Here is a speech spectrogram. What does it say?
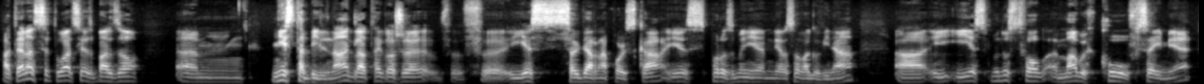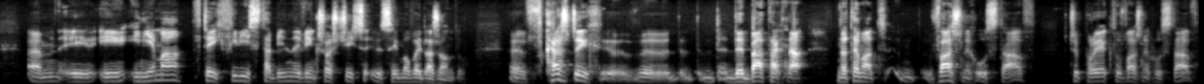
A teraz sytuacja jest bardzo um, niestabilna, dlatego że w, w jest Solidarna Polska, jest porozumienie Jarosława Gowina a, i, i, jest mnóstwo małych kół w Sejmie um, i, i nie ma w tej chwili stabilnej większości sejmowej dla rządu w każdych debatach na, na temat ważnych ustaw czy projektów ważnych ustaw,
